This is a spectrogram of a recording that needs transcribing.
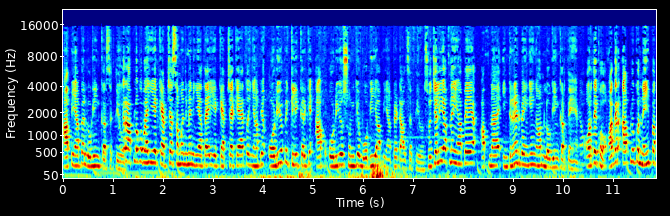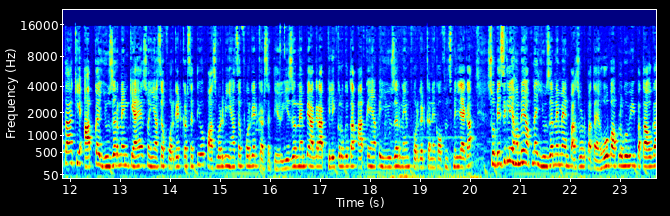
आप यहाँ पे लॉगिंग कर सकते हो। अगर आप लोग को भाई ये कैप्चा समझ में नहीं आता है, ये कैप्चा क्या है तो यहाँ पे ऑडियो पे क्लिक करके आप ऑडियो सुन के वो भी आप यहाँ पे डाल सकते हो। सो चलिए अपने यहाँ पे अपना इंटरनेट बैंकिंग हम लॉगिंग करते हैं। और देखो, अगर आप लोग को नहीं पता कि आपका यूज़र नेम क्या है सो यहाँ से फॉरगेट कर सकते हो पासवर्ड भी यहाँ से फॉरगेट कर सकते हो। यूज़र नेम पे अगर आप क्लिक करोगे तो आपके यहाँ पे यूज़र नेम फॉरगेट करने का ऑप्शन मिल जाएगा। सो बेसिकली हमें अपना यूज़र नेम एंड पासवर्ड पता है। होप आप लोगों को भी पता होगा।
